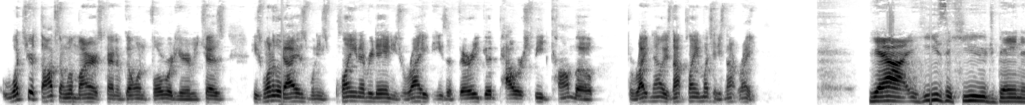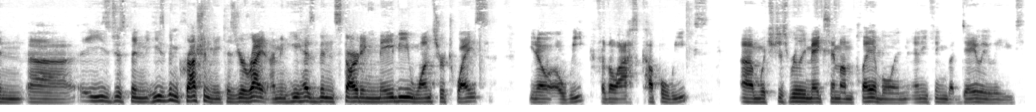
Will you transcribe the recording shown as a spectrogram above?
What's your thoughts on Will Myers kind of going forward here? Because he's one of the guys when he's playing every day and he's right, he's a very good power speed combo. But right now he's not playing much and he's not right. Yeah, he's a huge bane, and uh, he's just been he's been crushing me because you're right. I mean, he has been starting maybe once or twice, you know, a week for the last couple weeks, um, which just really makes him unplayable in anything but daily leagues.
